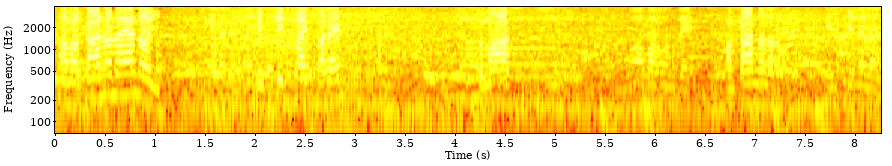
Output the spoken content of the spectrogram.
Ah, magkano na yan, oy? 15.5 pa rin? Tumaas. Mga ba konti? Magkano na to? 15 na lang.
